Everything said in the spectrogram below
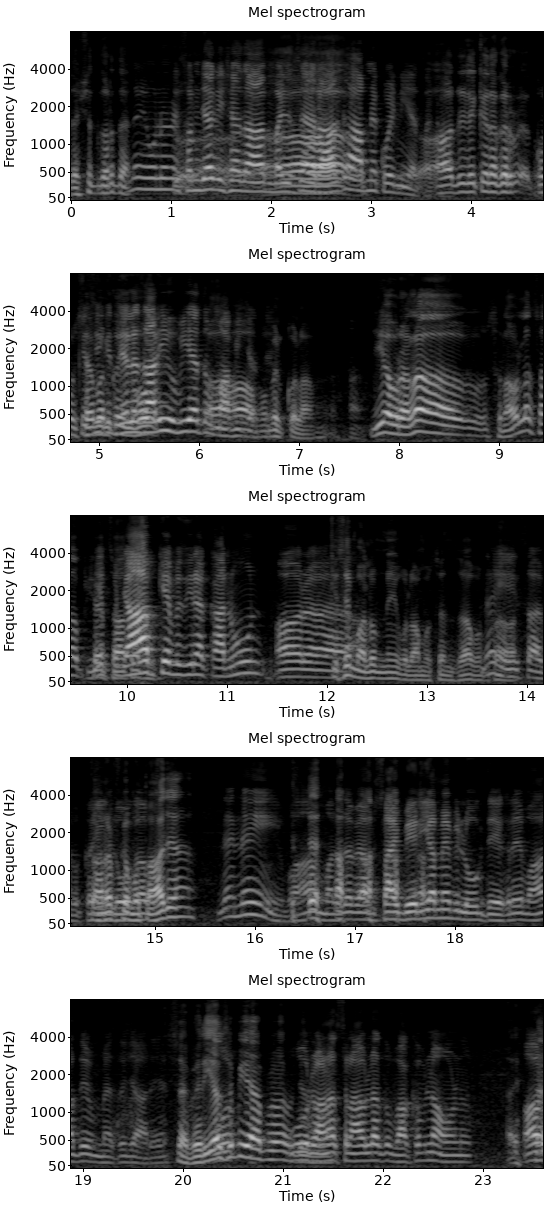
दहशत गर्द है। नहीं उन्होंने तो, समझा कि शायद आप मजलिस का आपने कोई नहीं ऐसा लेकिन अगर दिलदारी हुई है तो माफ़ी चाहते बिल्कुल हाँ। जी और सनाउल्ला साहब पंजाब के वज़ीर कानून और किसे मालूम नहीं गुलाम हुसैन साहब तारफ के मोहताज हैं। नहीं नहीं वहाँ मतलब अब साइबेरिया में भी लोग देख रहे हैं वहाँ से मैसेज आ रहे हैं। साइबेरिया से भी आप वो राणा सनावला तो वाकफ ना हो और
